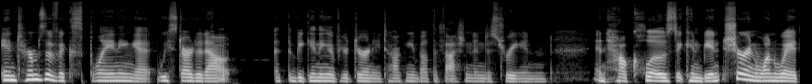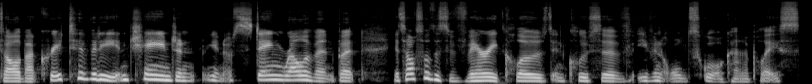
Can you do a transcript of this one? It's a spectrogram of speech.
In terms of explaining it, we started out at the beginning of your journey talking about the fashion industry and and how closed it can be. And sure in one way it's all about creativity and change and you know staying relevant but it's also this very closed inclusive even old school kind of place.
